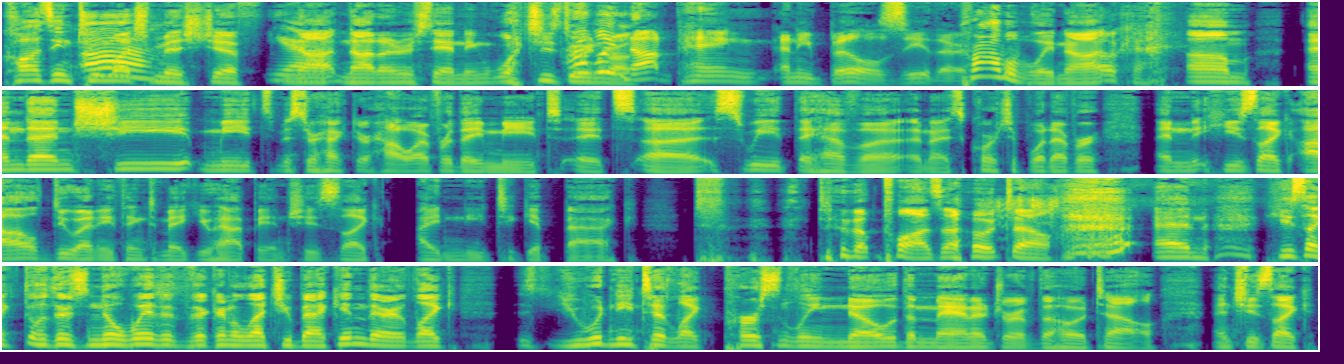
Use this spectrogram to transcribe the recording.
causing too much Ah, mischief. yeah. Not not understanding what she's doing Probably wrong. not paying any bills either. Probably not. Okay. Um, and then she meets Mr. Hector. However, they meet. It's uh sweet. They have a, a nice courtship, whatever. And he's like, "I'll do anything to make you happy." And she's like, "I need to get back." to- To the Plaza Hotel, and he's like, "Oh, there's no way that they're going to let you back in there. Like, you would need to like personally know the manager of the hotel." And she's like,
